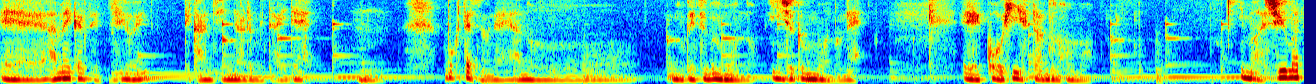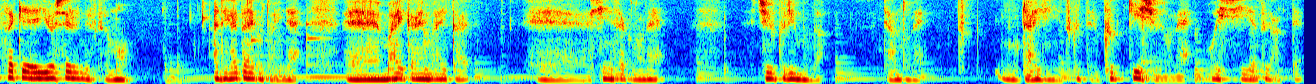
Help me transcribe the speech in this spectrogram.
えー、雨風強いって感じになるみたいで、うん、僕たちのね、あのー、別部門の飲食部門のね、えー、コーヒースタンドの方も今週末だけ営業してるんですけどもありがたいことにね、えー、毎回毎回、えー、新作のねシュークリームがちゃんとね大事に作ってるクッキーシューのね美味しいやつがあって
